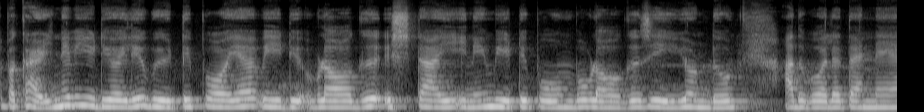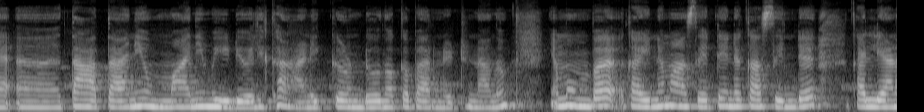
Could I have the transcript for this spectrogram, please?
അപ്പോൾ കഴിഞ്ഞ വീഡിയോയിൽ വീട്ടിൽ പോയ വീഡിയോ വ്ളോഗ് ഇഷ്ടമായി ഇനിയും വീട്ടിൽ പോകുമ്പോൾ വ്ളോഗ് ചെയ്യുന്നുണ്ടു അതുപോലെ തന്നെ താത്താനേയും ഉമ്മാനെയും വീഡിയോയിൽ കാണിക്കുന്നുണ്ടു എന്നൊക്കെ പറഞ്ഞിട്ടുണ്ടായിരുന്നു. ഞാൻ മുമ്പ് കഴിഞ്ഞ മാസമായിട്ട് എന്റെ കസിന്റെ കല്യാണ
